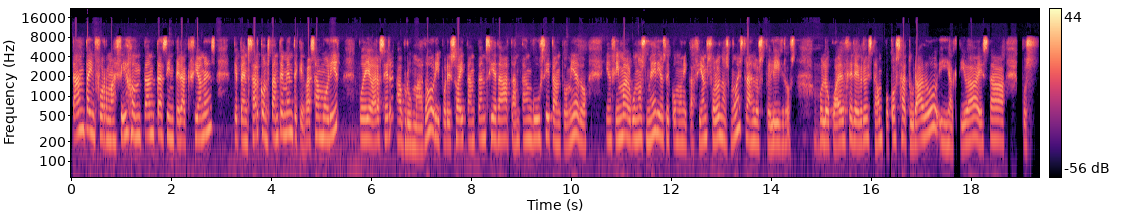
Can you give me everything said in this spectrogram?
tanta información, tantas interacciones, que pensar constantemente que vas a morir puede llegar a ser abrumador y por eso hay tanta ansiedad, tanta angustia y tanto miedo. Y encima algunos medios de comunicación solo nos muestran los peligros, mm. con lo cual el cerebro está un poco saturado y activa esta, pues,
